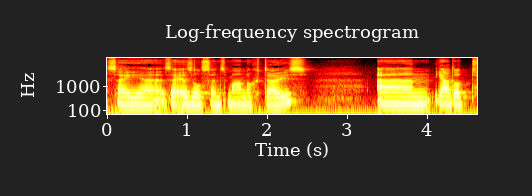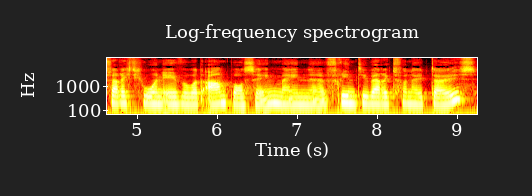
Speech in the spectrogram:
zij, uh, zij is al sinds maandag thuis. En ja, dat vergt gewoon even wat aanpassing. Mijn uh, vriend die werkt vanuit thuis.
